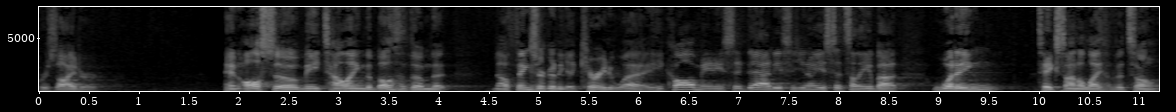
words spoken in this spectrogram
presider, and also me telling the both of them that now things are going to get carried away. He called me and he said, Dad, he said, you know, you said something about wedding takes on a life of its own.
